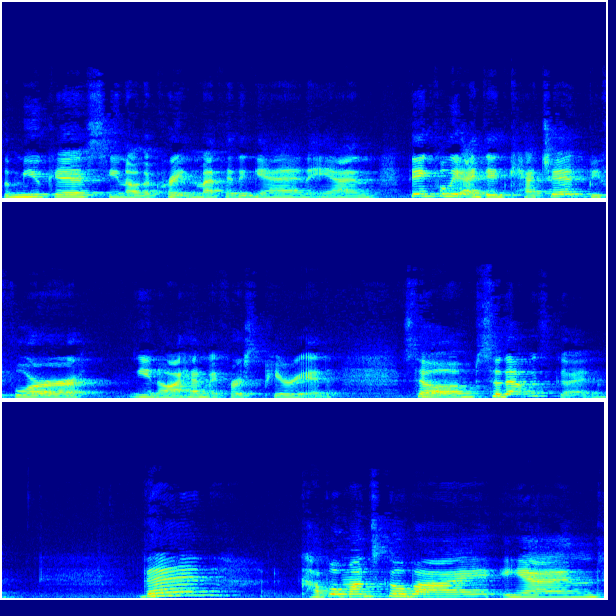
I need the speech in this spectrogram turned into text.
the mucus, you know, the Creighton method again. And thankfully I did catch it before, you know, I had my first period. So, so that was good. Then a couple months go by and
